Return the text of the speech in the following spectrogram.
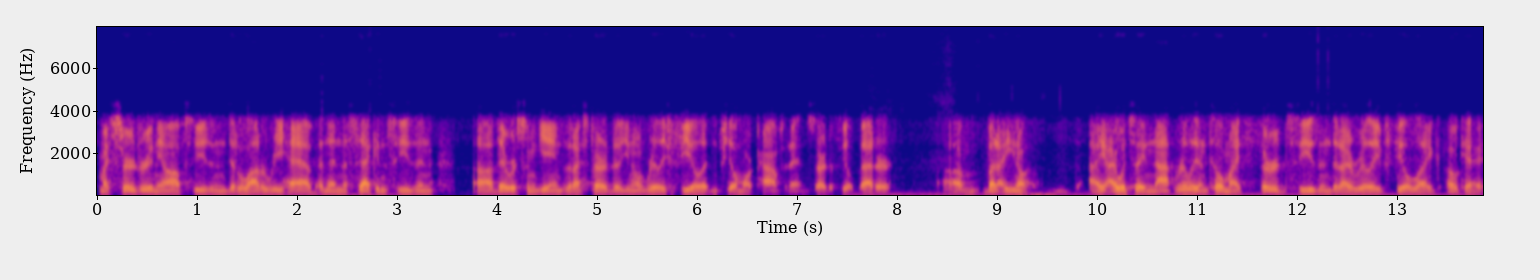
my surgery in the off season, did a lot of rehab, and then the second season uh, there were some games that I started to you know really feel it and feel more confident and started to feel better. Um, but I, you know, I, I would say not really until my third season did I really feel like okay,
